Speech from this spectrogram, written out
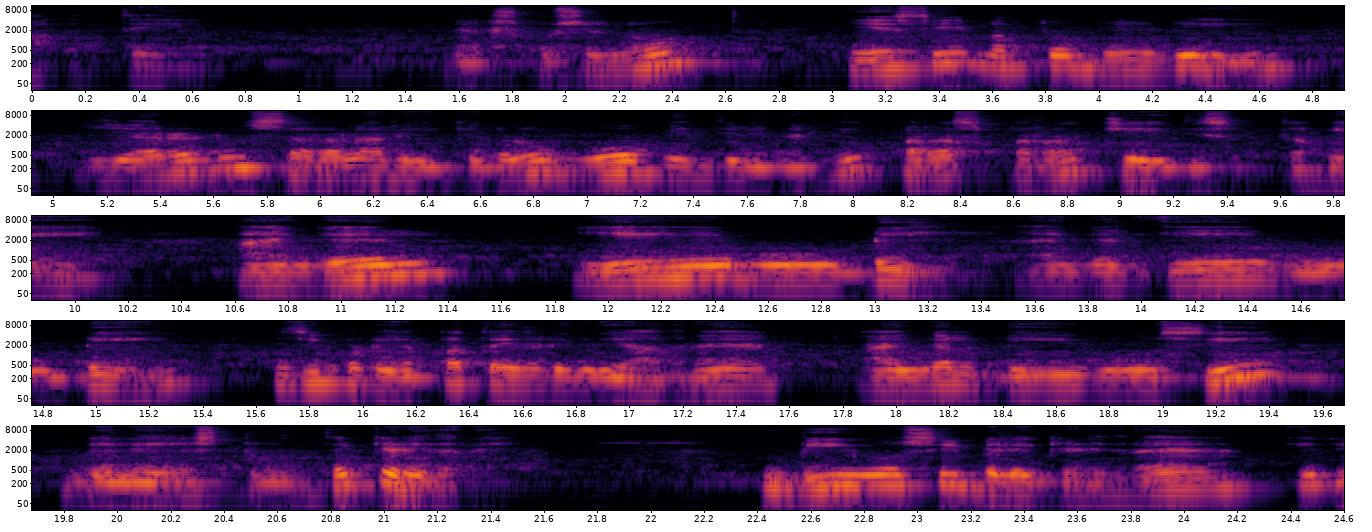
ಆಗುತ್ತೆ. ನೆಕ್ಸ್ಟ್ ಕ್ವಶನ್ನು, ಎ ಸಿ ಮತ್ತು ಬಿ ಡಿ ಎರಡು ಸರಳ ರೇಖೆಗಳು ಓ ಬಿಂದುವಿನಲ್ಲಿ ಪರಸ್ಪರ ಛೇದಿಸುತ್ತವೆ. Angle A O D angle A O D is equal ಎಪ್ಪತ್ತೈದು ಡಿಗ್ರಿ ಆದರೆ ಆ್ಯಂಗಲ್ ಬಿ ಒ ಸಿ ಬೆಲೆ ಎಷ್ಟು ಅಂತ ಕೇಳಿದ್ದಾರೆ. ಬಿ ಓ ಸಿ ಬೆಲೆ ಕೇಳಿದರೆ ಇದು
